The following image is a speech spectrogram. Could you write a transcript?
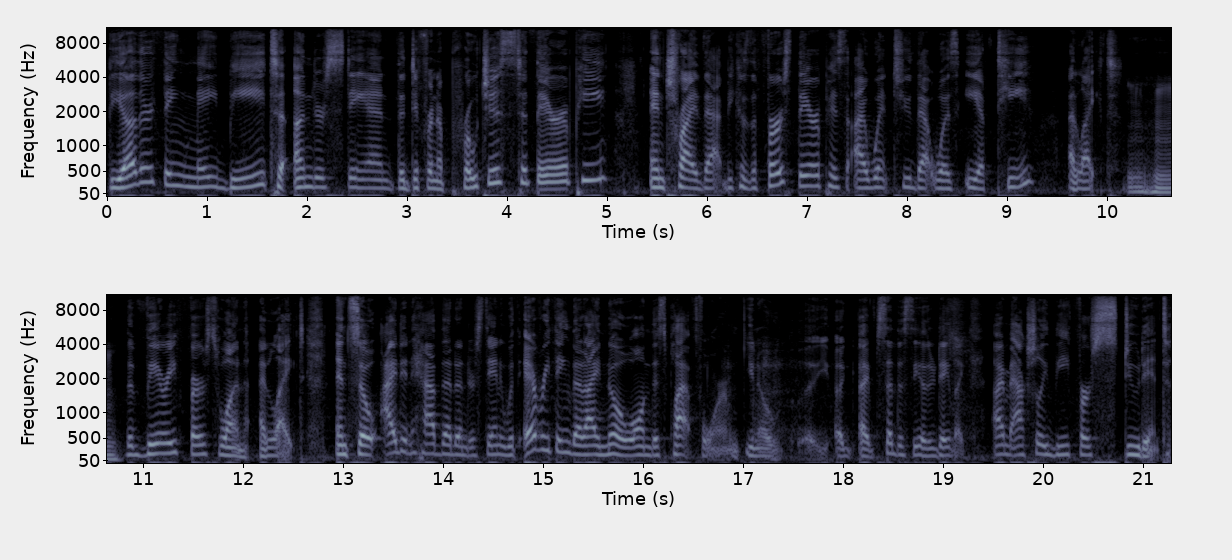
the other thing may be to understand the different approaches to therapy and try that. Because the first therapist I went to that was EFT, I liked. Mm-hmm. The very first one I liked. And so I didn't have that understanding with everything that I know on this platform. You know, I've said this the other day like, I'm actually the first student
